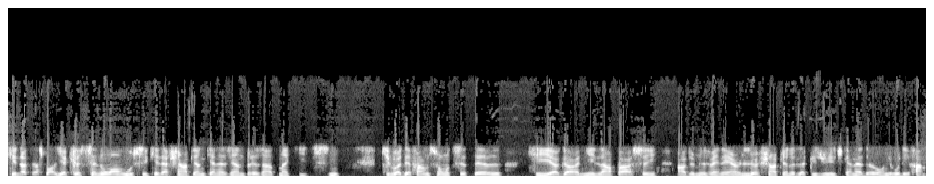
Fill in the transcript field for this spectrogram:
qui est notre espoir. Il y a Christine Wong aussi, qui est la championne canadienne présentement, qui est ici, qui va défendre son titre, elle, qui a gagné l'an passé, en 2021, le championnat de la PGA du Canada au niveau des femmes.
